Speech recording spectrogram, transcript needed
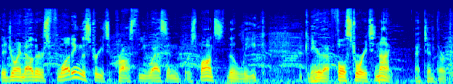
They joined others flooding the streets across the U.S. in response to the leak. You can hear that full story tonight at 1030.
